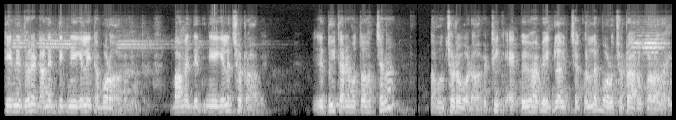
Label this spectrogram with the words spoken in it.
টেনে ধরে ডানের দিক নিয়ে গেলে এটা বড় হবে কিন্তু। বামের দিক নিয়ে গেলে ছোট হবে। যে দুই তারের মতো হচ্ছে না? তখন ছোট বড় হবে। ঠিক একইভাবে এগুলা ইচ্ছা করলে বড় ছোট আরও করা যায়।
